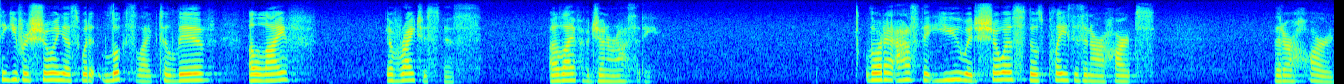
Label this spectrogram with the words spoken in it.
Thank you for showing us what it looks like to live a life of righteousness, a life of generosity. Lord, I ask that you would show us those places in our hearts that are hard,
